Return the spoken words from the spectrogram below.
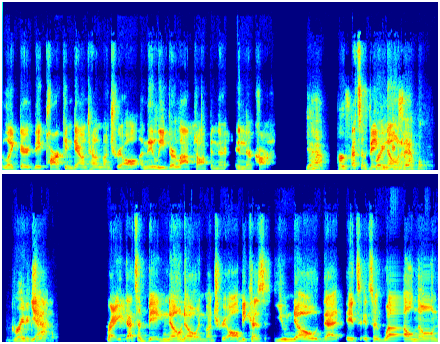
like they they park in downtown Montreal and they leave their laptop in their in their car. Yeah, perfect. That's a big Great no example. Great example. Right? That's a big no-no in Montreal because you know that it's it's a well-known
